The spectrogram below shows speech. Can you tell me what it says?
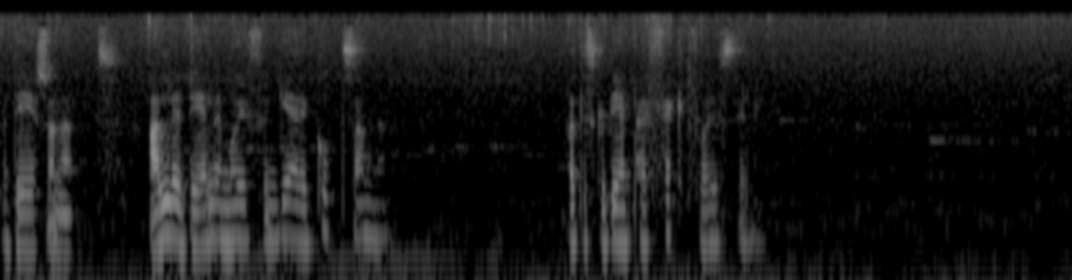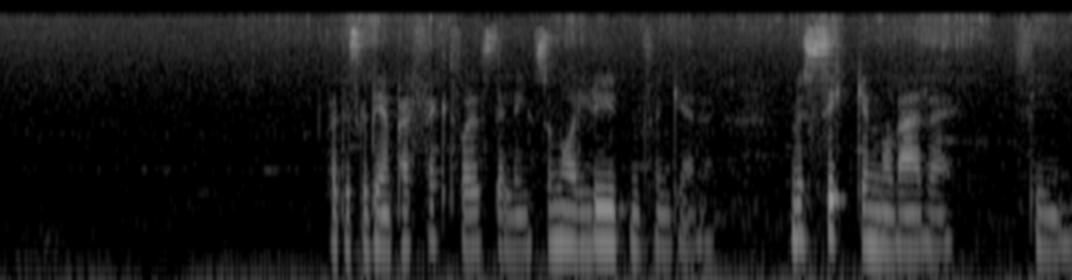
Og det er sånn at alle deler må jo fungere godt sammen for at det skal bli en perfekt forestilling. At det skal bli en perfekt forestilling, så må lyden fungere. Musikken må være fin.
